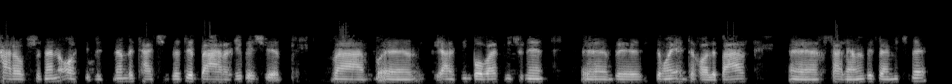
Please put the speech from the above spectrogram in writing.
خراب شدن آسیب رسیدن به تجهیزات برقی بشه و از این بابت می‌تونه به سیستم انتقال برق صدمه بزنه. می‌تونه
